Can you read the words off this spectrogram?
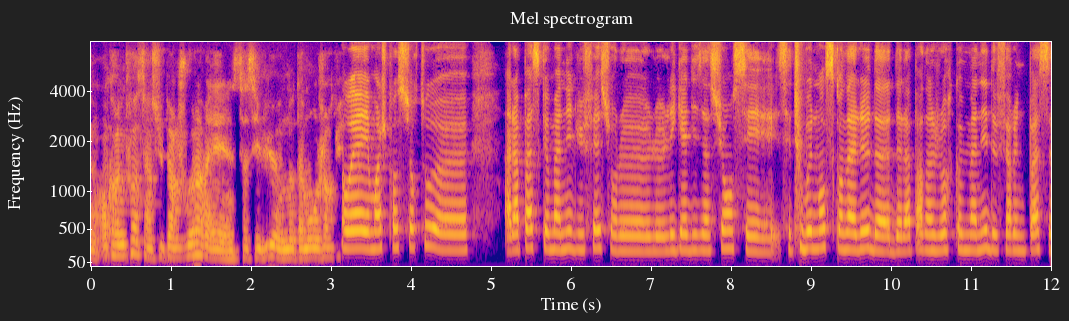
encore une fois, c'est un super joueur et ça s'est vu notamment aujourd'hui. Ouais, moi je pense surtout euh, à la passe que Mané lui fait sur le, légalisation, c'est tout bonnement scandaleux de, la part d'un joueur comme Mané de faire une passe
